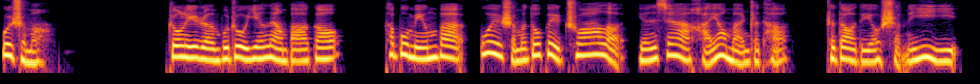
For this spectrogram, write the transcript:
为什么？钟离忍不住音量拔高，他不明白为什么都被抓了，严心爱还要瞒着他，这到底有什么意义？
